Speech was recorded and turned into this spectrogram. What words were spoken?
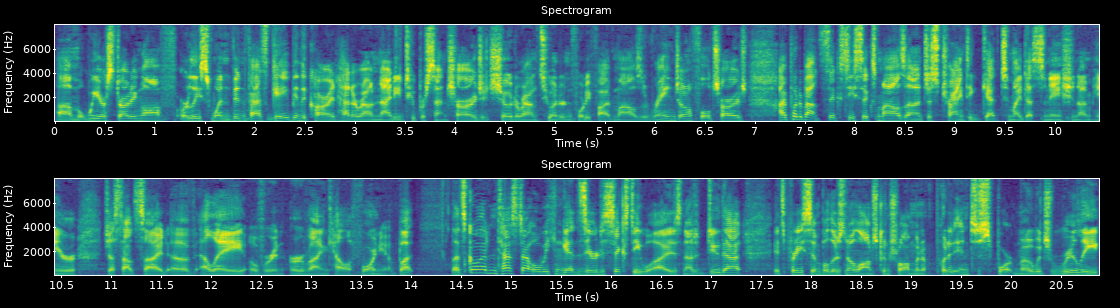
Um, we are starting off, or at least when VinFast gave me the car, it had around 92% charge. It showed around 245 miles of range on a full charge. I put about 66 miles on it just trying to get to my destination. I'm here just outside of LA over in Irvine, California. But let's go ahead and test out what we can get 0 to 60 wise. Now to do that, it's pretty simple. There's no launch control. I'm going to put it into sport mode, which really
